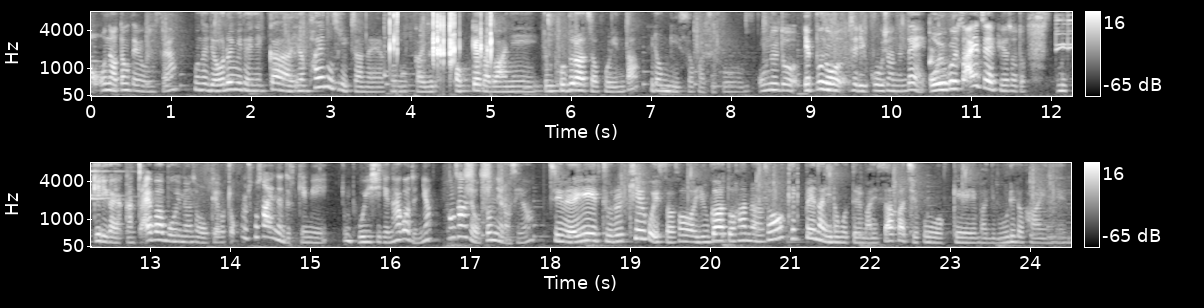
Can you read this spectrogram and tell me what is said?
어, 오늘 어떤 것 때문에 오셨어요? 오늘 여름이 되니까 이런 파인 옷을 입잖아요. 그러니까 이 어깨가 많이 좀 도드라져 보인다? 이런 게 있어가지고. 오늘도 예쁜 옷을 입고 오셨는데 얼굴 사이즈에 비해서도 목 길이가 약간 짧아 보이면서 어깨가 조금 솟아있는 느낌이 좀 보이시긴 하거든요. 평상시에 어떤 일 하세요? 지금 애기 둘을 키우고 있어서 육아도 하면서 택배나 이런 것들을 많이 싸가지고 어깨에 많이 무리가 가 있는.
